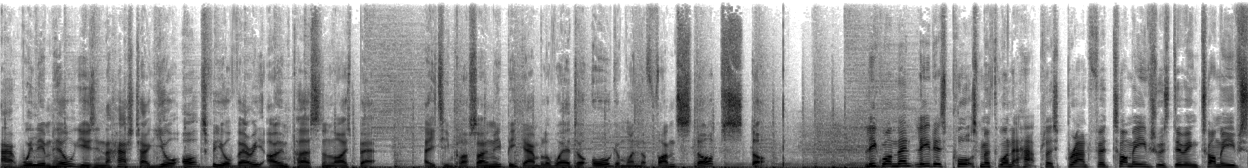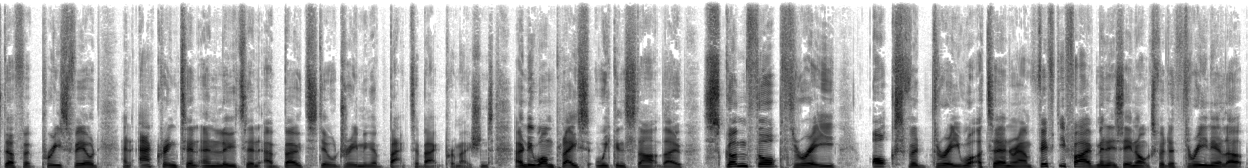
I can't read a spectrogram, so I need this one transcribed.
at William Hill using the hashtag YourOdds for your very own personalised bet. 18 plus only, begambleaware.org, and when the fun stops, stop. League One then, leaders Portsmouth won at Hapless Bradford. Tom Eaves was doing Tom Eaves stuff at Priestfield, and Accrington and Luton are both still dreaming of back to back promotions. Only one place we can start though Scunthorpe 3. Oxford 3. What a turnaround. 55 minutes in, Oxford are 3 0 up.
